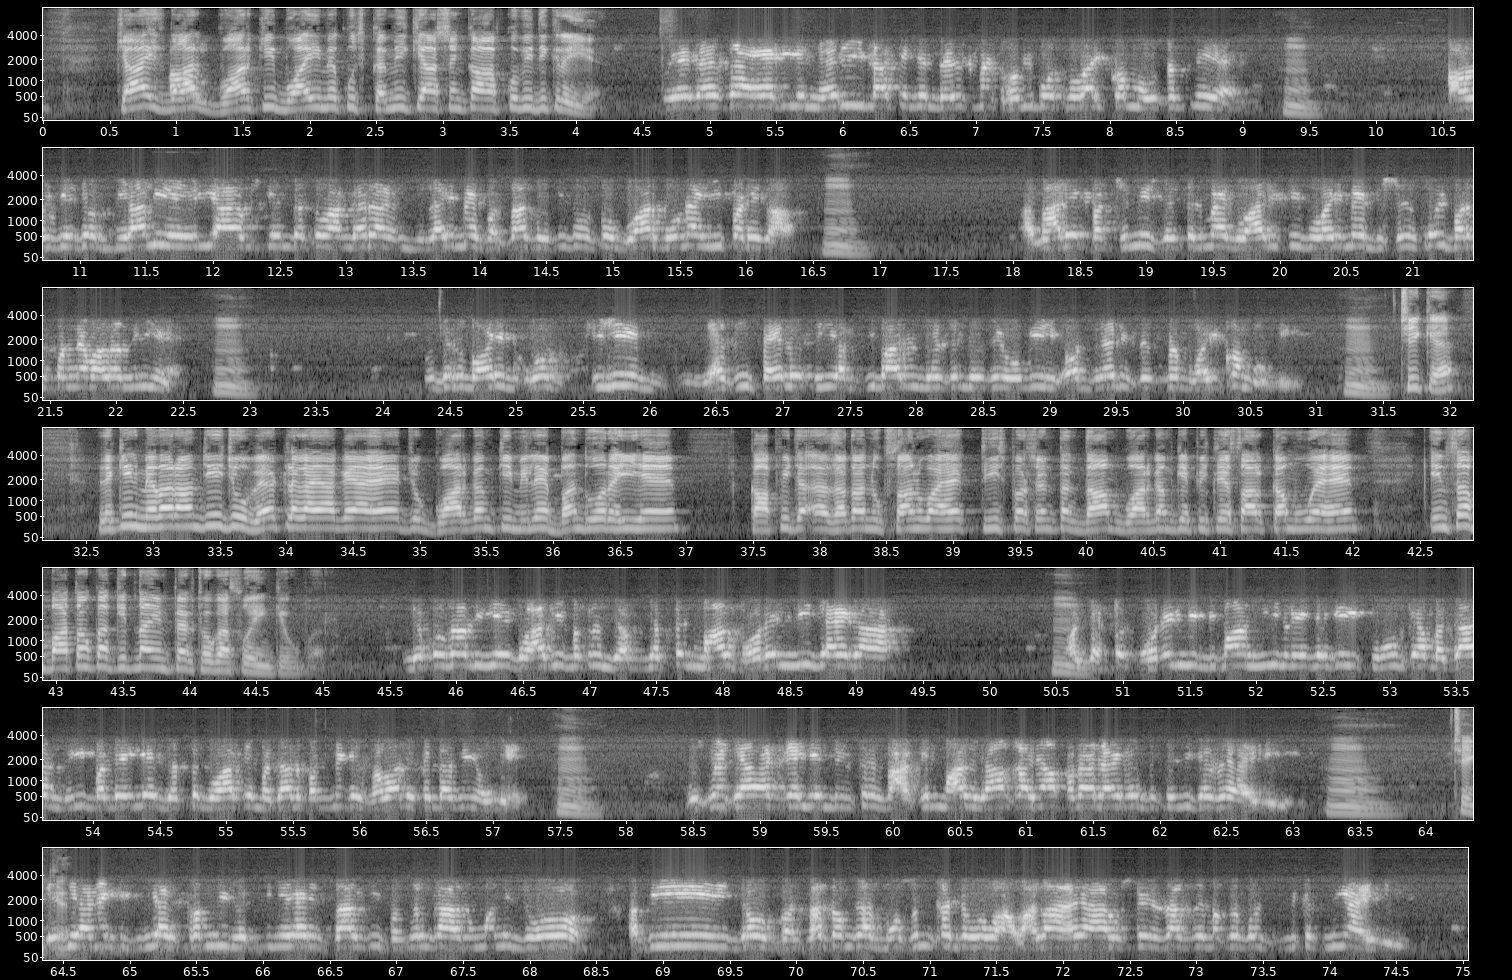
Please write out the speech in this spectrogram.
क्या इस बार ग्वार की बुआई में कुछ कमी की आशंका आपको भी दिख रही है? एक ऐसा है कि ये नहरी इलाके के बेल्ट में थोड़ी बहुत बुआई कम हो सकती है। हम्म। और ये जो बिरानी एरिया है उसके अंदर तो अगर जुलाई में बरसात होती तो उसको ग्वार बोना ही पड़ेगा हम्म। हमारे पश्चिमी क्षेत्र में ग्वारी की बुआई में विशेष कोई फ़र्क पड़ने वाला नहीं है हम्म। उधर बुआई वो खिली जैसी पहले थी अब की बार जैसे जैसे होगी और जैसे क्षेत्र में बुआई कम होगी हम्म, ठीक है लेकिन मेवाराम जी जो वेट लगाया गया है जो ग्वारगम की मिलें बंद हो रही हैं काफ़ी ज़्यादा नुकसान हुआ है तीस परसेंट तक दाम ग्वारगम के पिछले साल कम हुए हैं इन सब बातों का कितना इम्पैक्ट होगा सोइंग के ऊपर देखो साहब ये ग्वारी मतलब जब जब तक माल फॉरेन नहीं जाएगा हम्म। और जब तक फॉरेन की डिमांड नहीं लगेगी क्रूड का बाज़ार नहीं बढ़ेंगे जब तक ग्वार के बाज़ार बढ़ने के सवाल पैदा नहीं होंगे हम्म। उसमें क्या है कि ये आखिर माल यहाँ का यहाँ पड़ा जाएगा तो तेज़ी कैसे आएगी। ठीक है। आने की क्रिया कम नहीं लगती है इस साल की फ़सल का अनुमानित जो अभी जो बरसातों का मौसम का जो हवाला है यार उसके हिसाब से मतलब कोई दिक्कत नहीं आएगी।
